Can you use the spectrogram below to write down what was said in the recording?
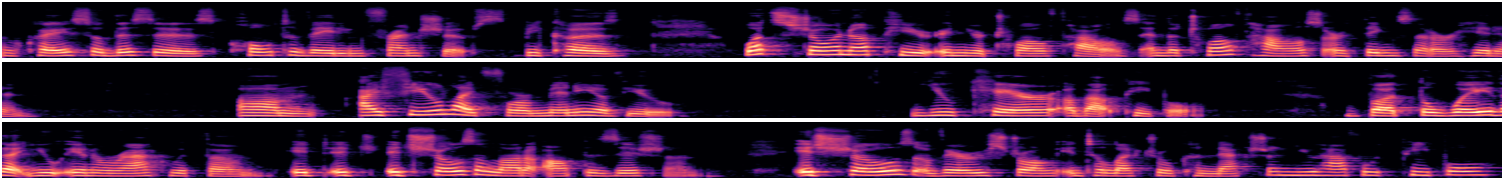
Okay, so this is cultivating friendships because what's showing up here in your 12th house, and the 12th house are things that are hidden. Um, I feel like for many of you, you care about people but the way that you interact with them it, it, it shows a lot of opposition it shows a very strong intellectual connection you have with people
